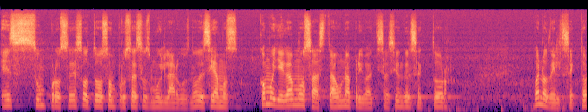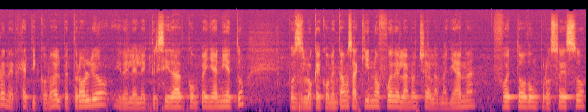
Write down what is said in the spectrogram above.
es un proceso, todos son procesos muy largos, ¿no? Decíamos, ¿cómo llegamos hasta una privatización del sector, bueno, del sector energético, ¿no? Del petróleo y de la electricidad con Peña Nieto? Pues lo que comentamos aquí no fue de la noche a la mañana, fue todo un proceso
